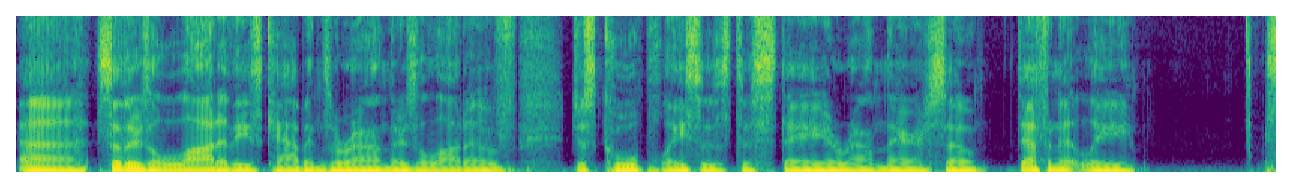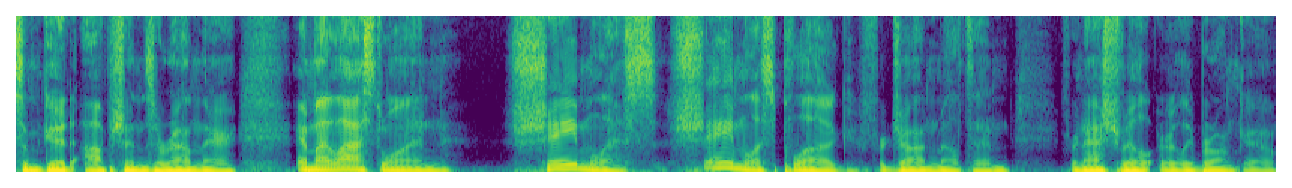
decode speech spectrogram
uh, so there's a lot of these cabins around. There's a lot of just cool places to stay around there. So definitely some good options around there. And my last one, shameless, shameless plug for Jon Melton for Nashville Early Bronco.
